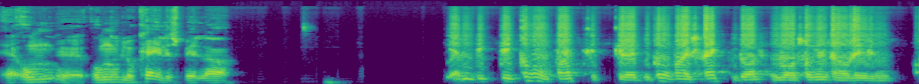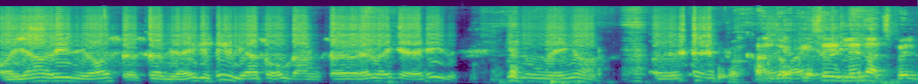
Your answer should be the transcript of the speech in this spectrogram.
er unge, øh, unge lokale spillere? Jamen, det, det, går faktisk, øh, det går faktisk rigtig godt med vores ungdomsafdeling. Og jeg er jo egentlig også, øh, selvom jeg ikke er helt i jeres overgang, så er jeg heller ikke helt, helt nogen længere. Øh, du har ikke set Lennart spille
